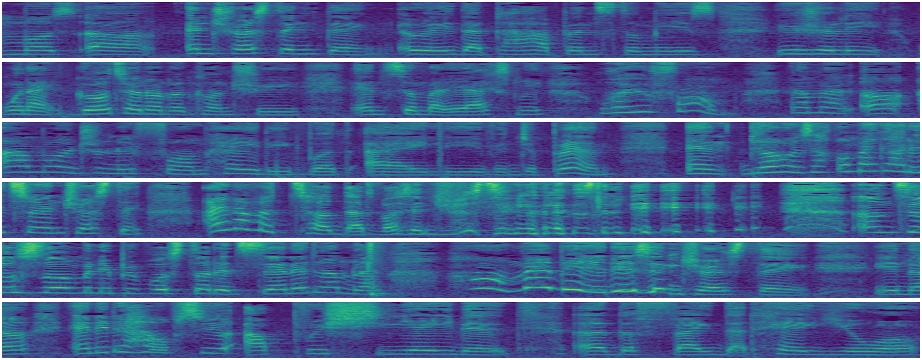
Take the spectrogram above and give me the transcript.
most uh, interesting thing really that happens to me is usually when I go to another country and somebody asks me, Where are you from? And I'm like, Oh, I'm originally from Haiti, but I live in Japan. And they're always like, Oh my god, it's so interesting. I never thought that was interesting, honestly. Until so many people started saying it, I'm like, Oh, maybe it is interesting, you know? And it helps you appreciate it, uh, the fact that, hey, you are,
